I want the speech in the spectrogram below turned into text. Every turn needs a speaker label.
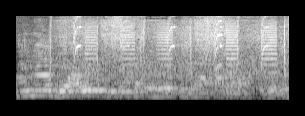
Speaker 1: 妈妈，我又听到了有人在打电话。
